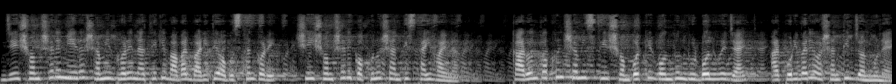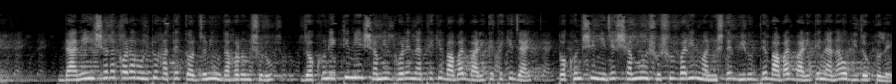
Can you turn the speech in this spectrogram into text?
যে সংসারে মেয়েরা স্বামীর ঘরে না থেকে বাবার বাড়িতে অবস্থান করে, সেই সংসারে কখনো শান্তি স্থায়ী হয় না। কারণ তখন স্বামী স্ত্রীর সম্পর্কের বন্ধন দুর্বল হয়ে যায় আর পরিবারে অশান্তির জন্ম নেয়। ডানে ইশারা করা উল্টো হাতের তর্জনী উদাহরণস্বরূপ, যখন একটি মেয়ে স্বামীর ঘরে না থেকে বাবার বাড়িতে থেকে যায়, তখন সে নিজের স্বামী ও শ্বশুরবাড়ির মানুষদের বিরুদ্ধে বাবার বাড়িতে নানা অভিযোগ তোলে।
